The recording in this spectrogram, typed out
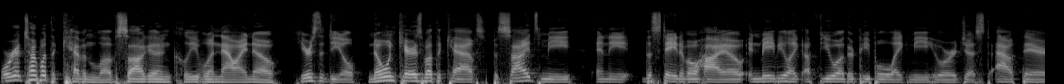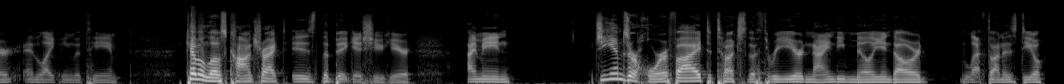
we're going to talk about the Kevin Love saga in Cleveland. Now I know. Here's the deal. No one cares about the Cavs besides me and the the state of Ohio and maybe like a few other people like me who are just out there and liking the team. Kevin Love's contract is the big issue here. I mean, GMs are horrified to touch the three year, $90 million left on his deal.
